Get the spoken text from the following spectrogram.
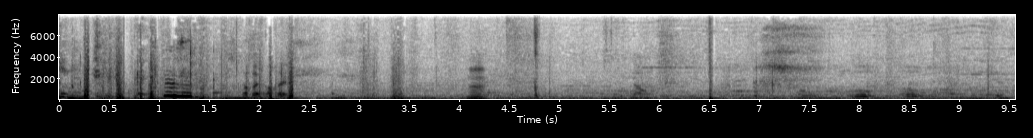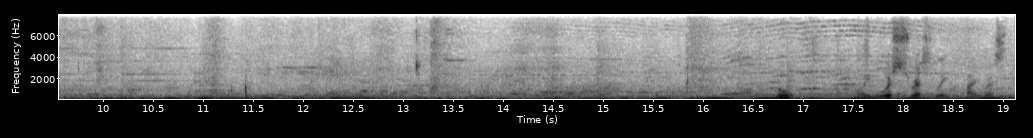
Okay, okay. Hmm. No. Oh, oh, oh. Yes. Oh. Wait, where's wrestling? Find wrestling.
